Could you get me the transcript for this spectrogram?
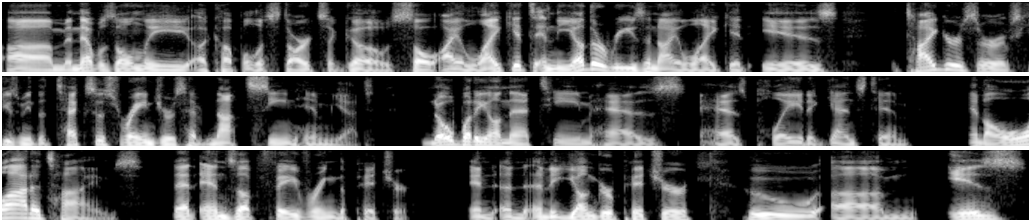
um, and that was only a couple of starts ago. So I like it. And the other reason I like it is the Tigers, or excuse me, the Texas Rangers have not seen him yet. Nobody on that team has has played against him, and a lot of times that ends up favoring the pitcher and and, and a younger pitcher who um, is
